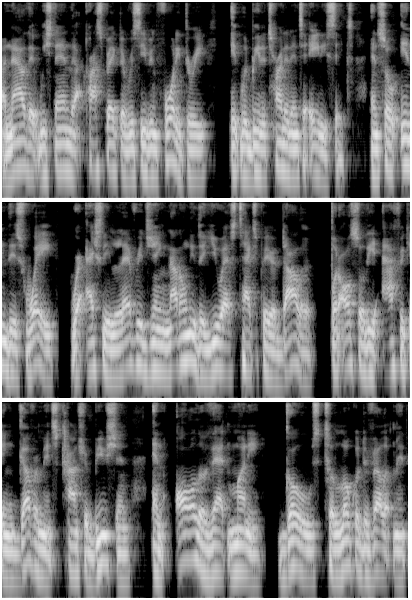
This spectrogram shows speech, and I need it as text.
And now that we stand the prospect of receiving 43, it would be to turn it into 86. And so in this way, we're actually leveraging not only the US taxpayer dollar, but also the African government's contribution. And all of that money goes to local development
